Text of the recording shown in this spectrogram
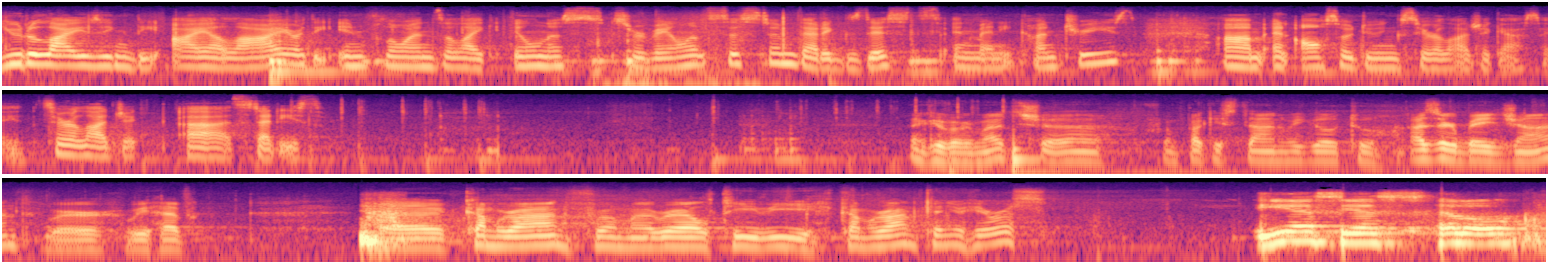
utilizing the ILI or the influenza-like illness surveillance system that exists in many countries, um, and also doing serologic assay, serologic uh, studies. Thank you very much. Uh, from Pakistan, we go to Azerbaijan, where we have uh, Kamran from uh, Real TV. Kamran, can you hear us? Yes, yes. Hello.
